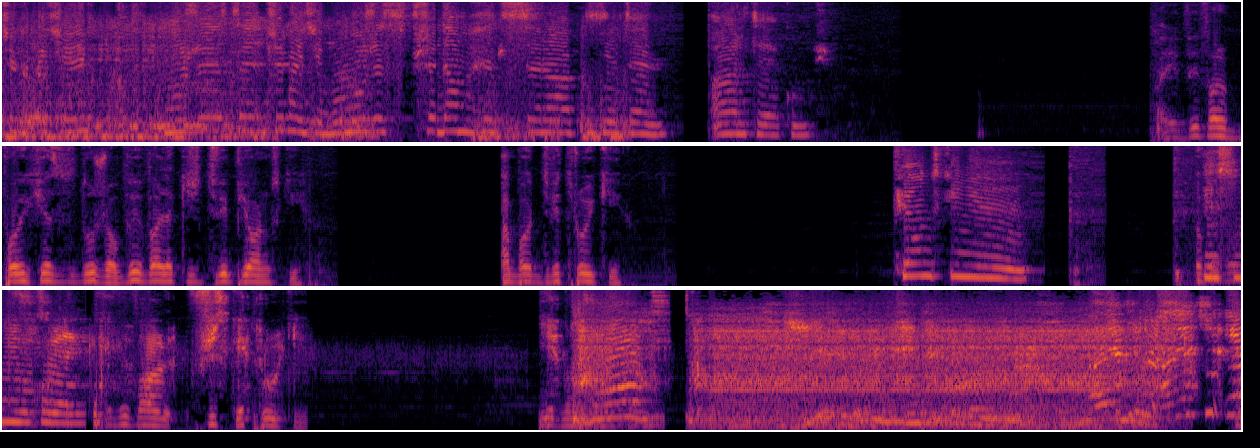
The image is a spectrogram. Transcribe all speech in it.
Czekajcie, może chcę, czekajcie, bo może sprzedam headsera, kupię ten, artę jakąś. Ej, wywal, bo ich jest dużo. Wywal jakieś dwie piątki. Albo dwie trójki. Piątki nie. To Jest wywal, to wywal wszystkie trójki. Jedną Ale, ale ja, ci- ja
